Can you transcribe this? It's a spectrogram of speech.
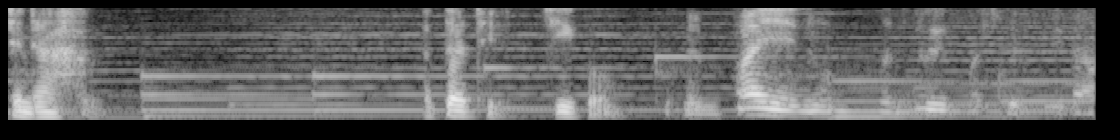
ကျန်တာအသက်ကြီးကြည့်ကုန်မရင်နူမတွေ့မတွေ့တာ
